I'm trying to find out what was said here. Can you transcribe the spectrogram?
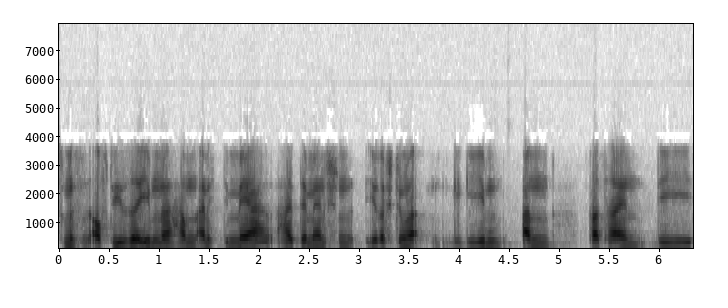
zumindest auf dieser Ebene haben eigentlich die Mehrheit der Menschen ihre Stimme gegeben an Parteien, die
